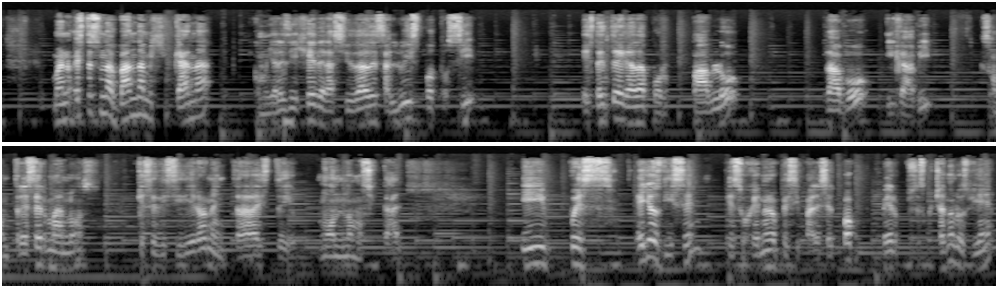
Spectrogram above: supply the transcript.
bueno, esta es una banda mexicana, como ya les dije, de la ciudad de San Luis Potosí. Está entregada por Pablo, Davo y Gaby. Son tres hermanos que se decidieron entrar a este mundo musical. Y pues ellos dicen que su género principal es el pop, pero pues escuchándolos bien,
